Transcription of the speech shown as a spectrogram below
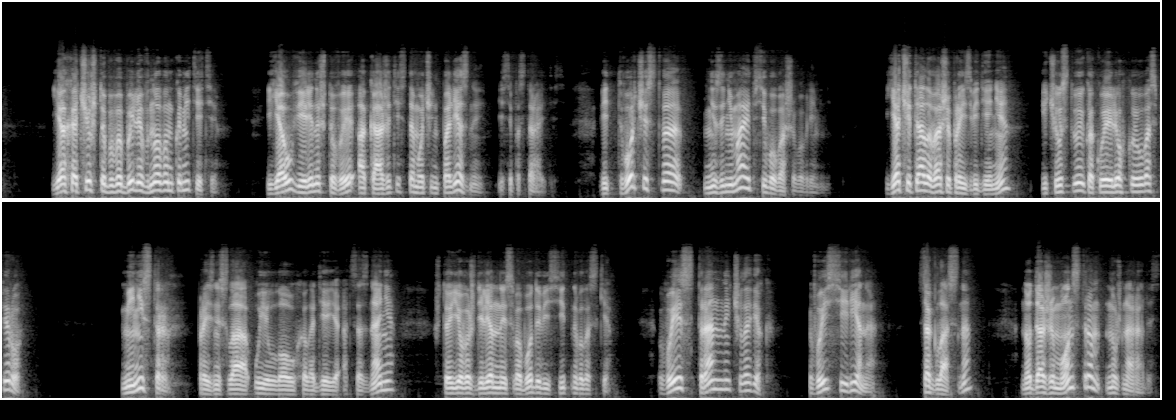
Я хочу, чтобы вы были в новом комитете. Я уверена, что вы окажетесь там очень полезной, если постараетесь. Ведь творчество не занимает всего вашего времени. Я читала ваши произведения и чувствую, какое легкое у вас перо. «Министр», — произнесла Уиллоу, холодея от сознания, что ее вожделенная свобода висит на волоске. «Вы странный человек. Вы сирена. Согласна? Но даже монстрам нужна радость.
